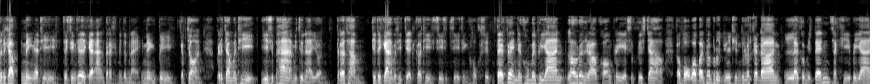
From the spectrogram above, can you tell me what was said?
สวัสดีครับหนึ่งนาที จากสิ่งที่จะการอ่านพระคัมภีร์ตำไหนหนึ่งปี กับจอห์นประจำวันที่ 25 มิถุนายน พระธรรม กิจการบทที่ 7 ข้อที่ 44ถึง60สเตเฟนยังคงเป็นพยานเล่าเรื่องราวของพระเยซูคริสต์เจ้า เขาบอกว่าบรรพบุรุษอยู่ในถิ่นทุรกันดารแล้วก็มีเต็นท์สักขีพยาน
